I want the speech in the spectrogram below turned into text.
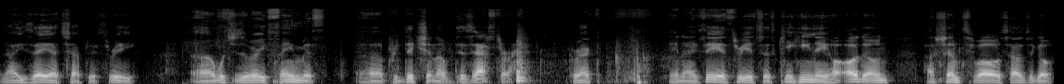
in Isaiah chapter 3, uh, which is a very famous uh, prediction of disaster, correct? In Isaiah 3, it says, Kihine ha'adon Hashem tzvos, how does it go?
